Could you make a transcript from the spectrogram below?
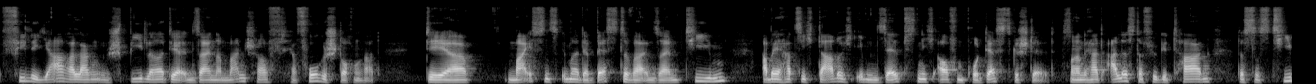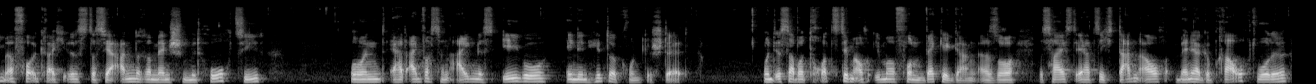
viele Jahre lang ein Spieler, der in seiner Mannschaft hervorgestochen hat, der meistens immer der Beste war in seinem Team, aber er hat sich dadurch eben selbst nicht auf den Podest gestellt, sondern er hat alles dafür getan, dass das Team erfolgreich ist, dass er andere Menschen mit hochzieht und er hat einfach sein eigenes Ego in den Hintergrund gestellt und ist aber trotzdem auch immer von weggegangen. Also das heißt, er hat sich dann auch, wenn er gebraucht wurde,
